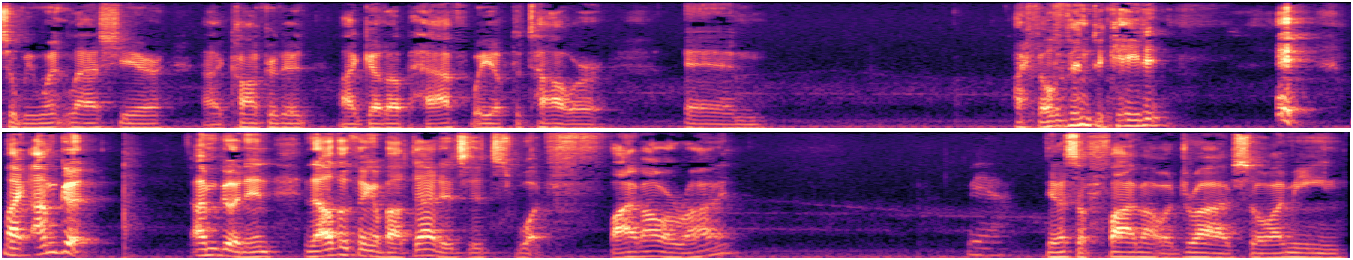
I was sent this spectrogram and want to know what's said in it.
So we went last year. I conquered it. I got up halfway up the tower, and I felt vindicated. like I'm good. I'm good. And, and the other thing about that is, it's what five hour ride. Yeah. Yeah, that's a five hour drive. So I mean,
